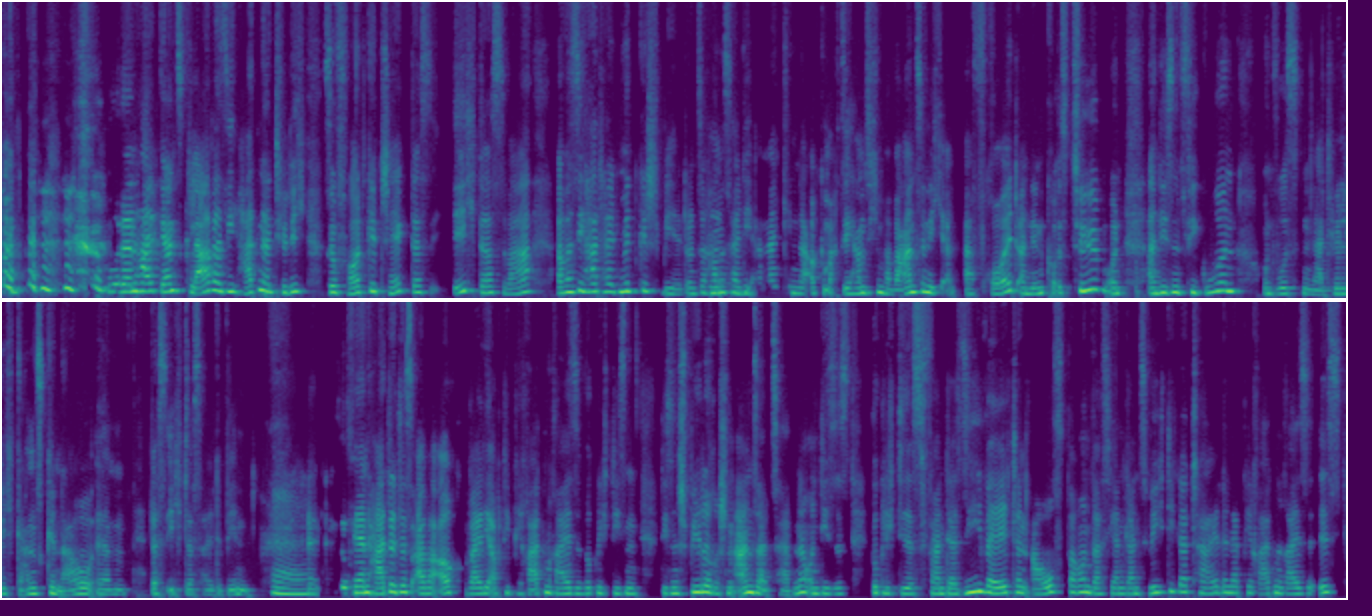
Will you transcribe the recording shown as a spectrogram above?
Wo dann halt ganz klar war, sie hat natürlich sofort gecheckt, dass ich das war, aber sie hat halt mitgespielt und so haben mhm. es halt die anderen Kinder auch gemacht. Sie haben sich immer wahnsinnig erfreut an den Kostümen und an diesen Figuren und wussten natürlich ganz genau, ähm, dass ich das halt bin. Mhm. Äh, insofern hatte das aber auch, weil ja auch die Piratenreise wirklich diesen, diesen spielerischen Ansatz hat ne? und dieses wirklich dieses Fantasiewelten aufbauen, was ja ein ganz wichtiger Teil in der Piratenreise ist,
